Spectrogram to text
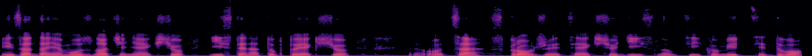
і задаємо значення, якщо істина. Тобто, якщо е, оце справджується, якщо дійсно в цій комірці 2.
